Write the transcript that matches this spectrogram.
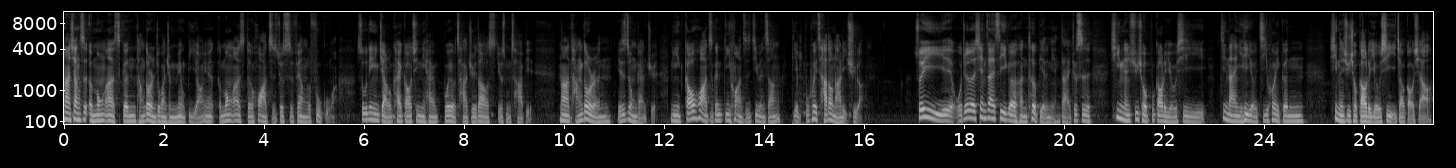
那像是 Among Us 跟糖豆人就完全没有必要，因为 Among Us 的画质就是非常的复古嘛，说不定你假如开高清，你还不会有察觉到有什么差别。那糖豆人也是这种感觉，你高画质跟低画质基本上也不会差到哪里去了。所以我觉得现在是一个很特别的年代，就是性能需求不高的游戏，竟然也有机会跟性能需求高的游戏一较高下。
